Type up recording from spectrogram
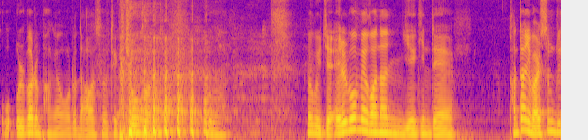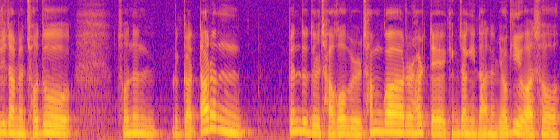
오- 올바른 방향으로 나와서 되게 좋은 거 같고 그리고 이제 앨범에 관한 얘기인데 간단히 말씀드리자면 저도 저는 그러니까 다른 밴드들 작업을 참가를 할 때 굉장히 나는 여기 와서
